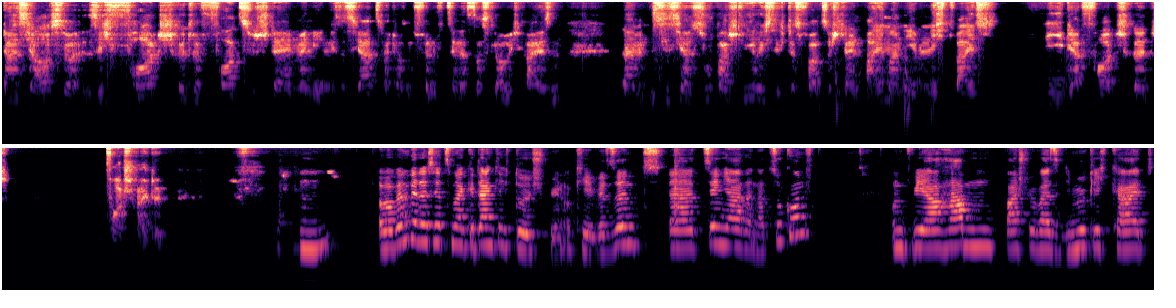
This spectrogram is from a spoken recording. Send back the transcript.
Da ist ja auch so, sich Fortschritte vorzustellen, wenn die in dieses Jahr 2015 ist das, glaube ich, reisen. Ähm, es ist ja super schwierig, sich das vorzustellen, weil man eben nicht weiß, wie der Fortschritt fortschreitet. Mhm. Aber wenn wir das jetzt mal gedanklich durchspielen, okay, wir sind äh, zehn Jahre in der Zukunft und wir haben beispielsweise die Möglichkeit,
